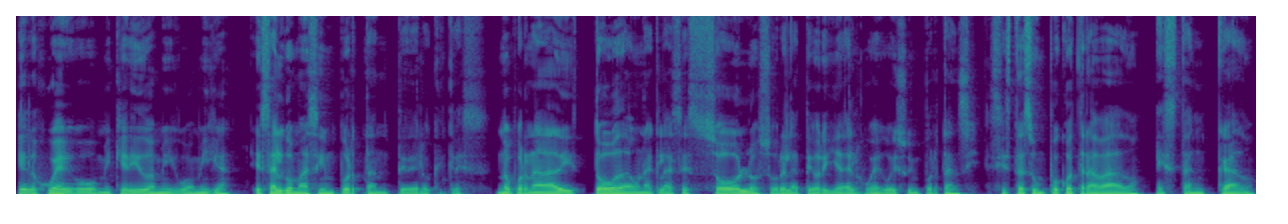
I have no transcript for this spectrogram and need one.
El juego, mi querido amigo o amiga, es algo más importante de lo que crees. No por nada di toda una clase solo sobre la teoría del juego y su importancia. Si estás un poco trabado, estancado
